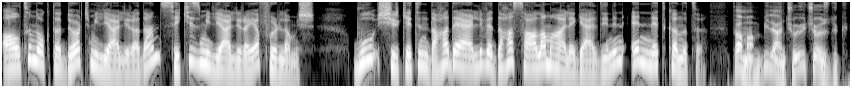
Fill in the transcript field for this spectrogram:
6.4 milyar liradan 8 milyar liraya fırlamış. Bu şirketin daha değerli ve daha sağlam hale geldiğinin en net kanıtı. Tamam, bilançoyu çözdük.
